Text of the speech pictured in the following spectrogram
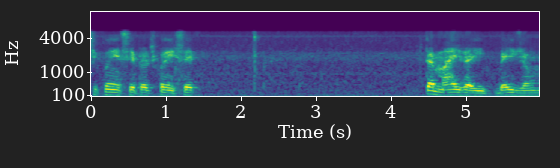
te conhecer, para eu te conhecer. Até mais aí. Beijão.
